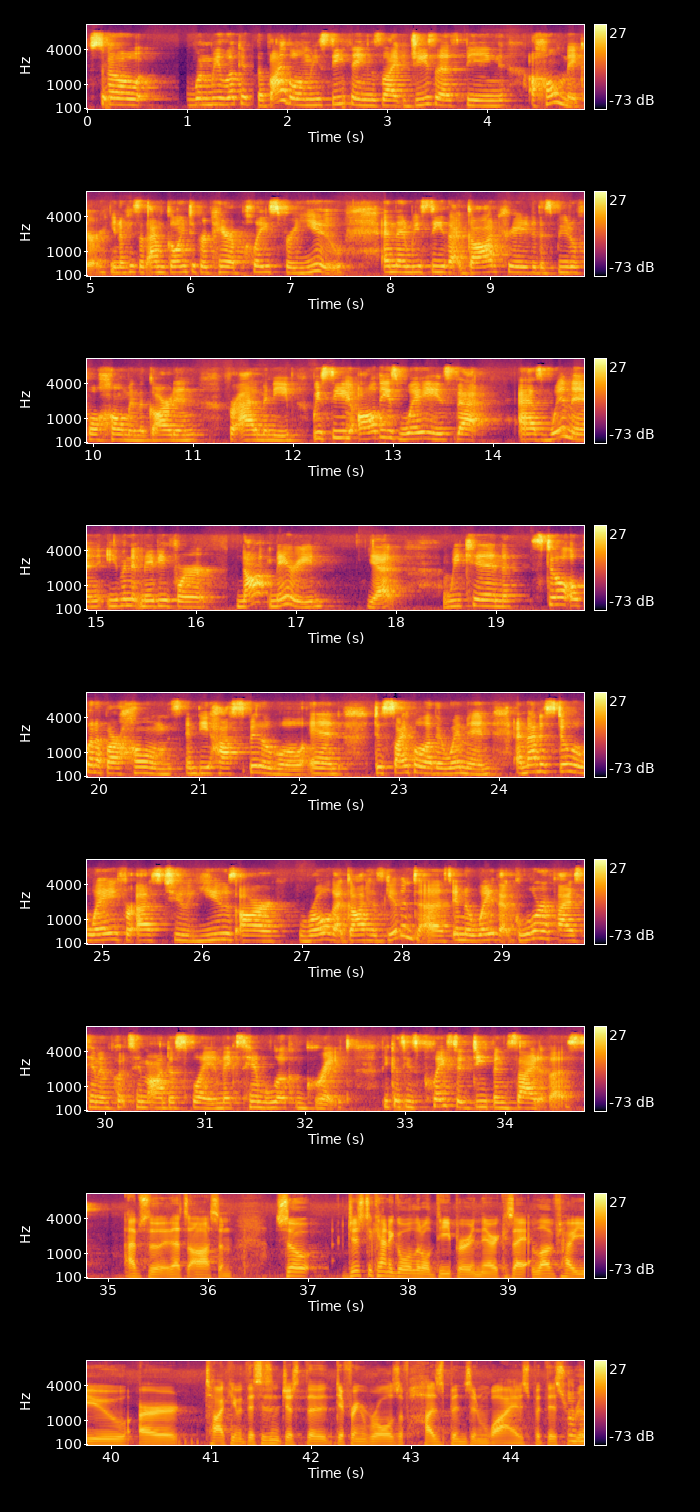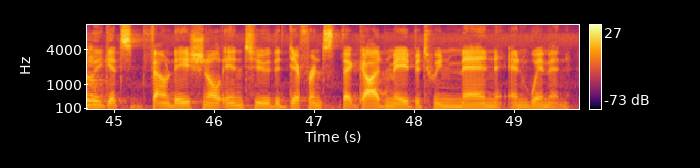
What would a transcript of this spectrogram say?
So when we look at the Bible and we see things like Jesus being a homemaker, you know, he says, I'm going to prepare a place for you. And then we see that God created this beautiful home in the garden for Adam and Eve. We see all these ways that as women, even maybe if we're not married yet, we can still open up our homes and be hospitable and disciple other women. And that is still a way for us to use our role that God has given to us in a way that glorifies Him and puts Him on display and makes Him look great because He's placed it deep inside of us. Absolutely. That's awesome. So, just to kind of go a little deeper in there, because I loved how you are talking about this isn't just the differing roles of husbands and wives, but this really Mm-hmm. gets foundational into the difference that God made between men and women.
